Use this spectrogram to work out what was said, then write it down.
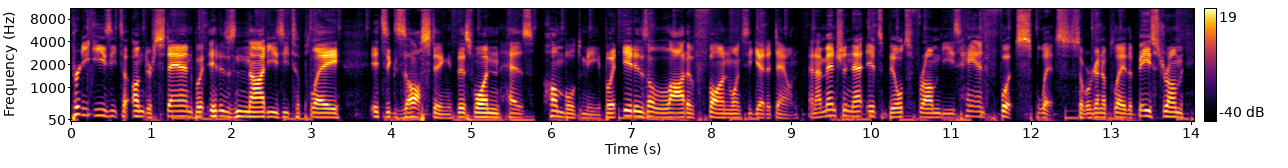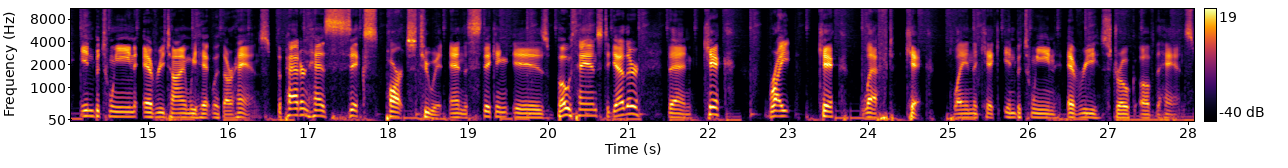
pretty easy to understand, but it is not easy to play. It's exhausting. This one has humbled me, but it is a lot of fun once you get it down. And I mentioned that it's built from these hand-foot splits, so we're to play the bass drum in between every time we hit with our hands. The pattern has six parts to it, and the sticking is both hands together, then kick, right, kick, left, kick playing the kick in between every stroke of the hands.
